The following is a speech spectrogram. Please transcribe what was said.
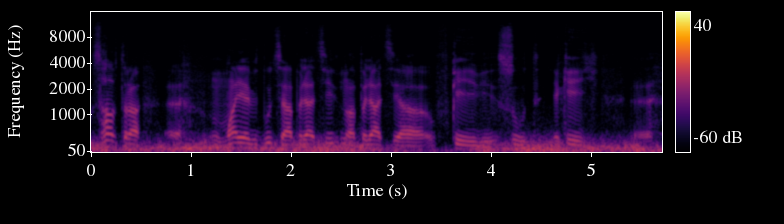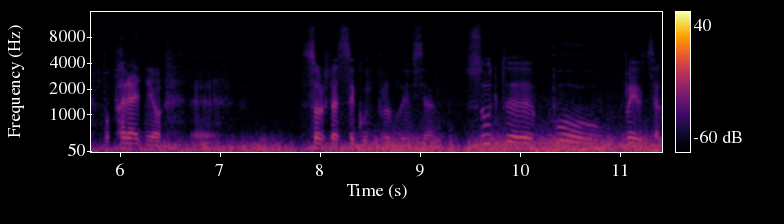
завтра е, має відбутися апеляція, ну, апеляція в Києві суд, який попередньо е, 45 секунд продлився. Суд по вбивцях,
